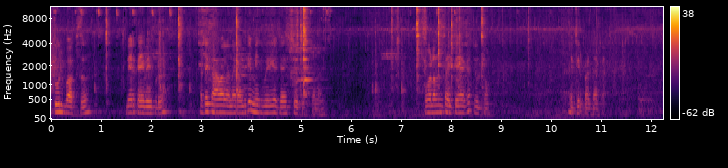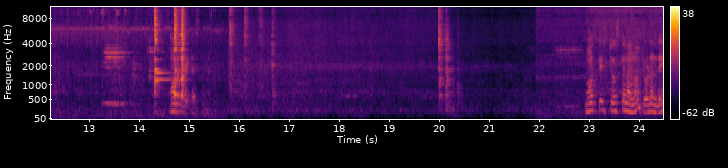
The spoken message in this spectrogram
స్కూల్ బాక్స్. బీరకాయ వేపుడు. అదే కావాలన్నారు. అందుకే మీకు వీడియో చేసి చూపిస్తున్నాను పూలంతా అయిపోయాక చూద్దాం. దగ్గర పడ్డాక. మూత పెట్టేస్తాను. మూత తీసి చూస్తున్నాను చూడండి.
